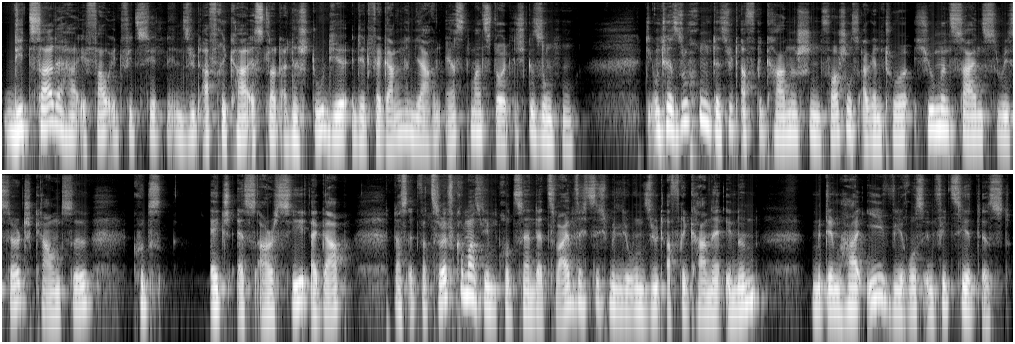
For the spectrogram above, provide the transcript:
Die Zahl der HIV-Infizierten in Südafrika ist laut einer Studie in den vergangenen Jahren erstmals deutlich gesunken. Die Untersuchung der südafrikanischen Forschungsagentur Human Science Research Council, kurz HSRC, ergab, dass etwa 12,7 Prozent der 62 Millionen SüdafrikanerInnen mit dem HIV-Virus infiziert ist.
